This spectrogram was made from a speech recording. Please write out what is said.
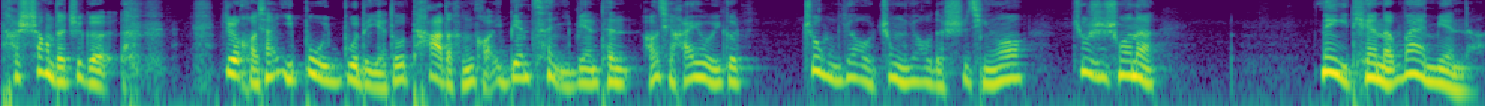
他上的这个。就好像一步一步的也都踏得很好，一边蹭一边蹬，而且还有一个重要重要的事情哦，就是说呢，那一天呢，外面呢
